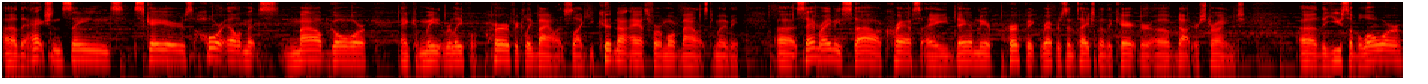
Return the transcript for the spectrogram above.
Uh, the action scenes, scares, horror elements, mild gore, and comedic relief were perfectly balanced. Like, you could not ask for a more balanced movie. Uh, Sam Raimi's style crafts a damn near perfect representation of the character of Doctor Strange. Uh, the use of lore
